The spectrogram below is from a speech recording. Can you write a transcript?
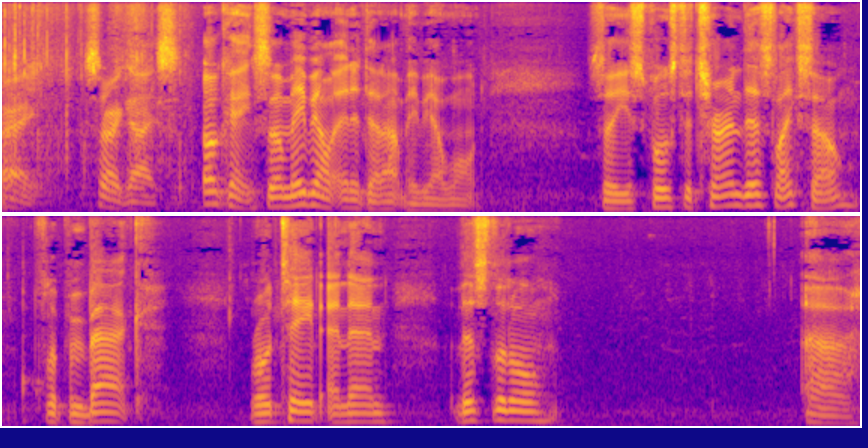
Alright, sorry guys. Okay, so maybe I'll edit that out, maybe I won't. So you're supposed to turn this like so, flipping back, rotate, and then this little, uh,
